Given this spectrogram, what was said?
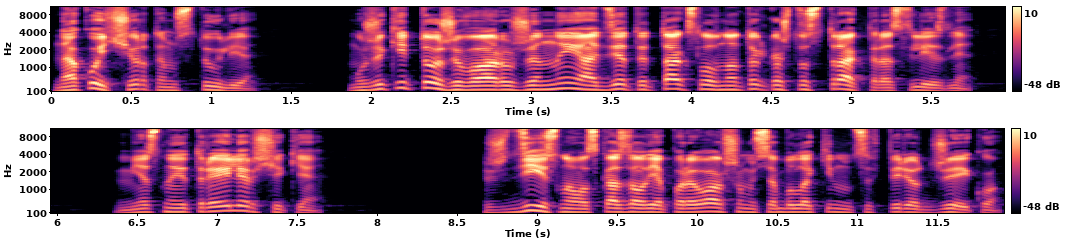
На кой черт им стулья? Мужики тоже вооружены, одеты так, словно только что с трактора слезли. Местные трейлерщики. «Жди», — снова сказал я порывавшемуся было кинуться вперед Джейку.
